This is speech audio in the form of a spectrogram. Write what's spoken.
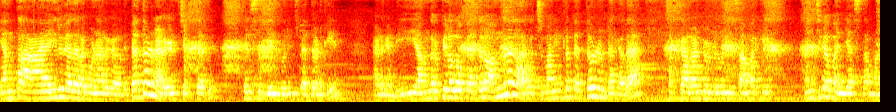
ఎంత ఆయుర్వేదాల గుణాలు కలది పెద్దోళ్ళని అడగండి చెప్తారు. తెలుసు దీని గురించి పెద్దోళ్ళకి. అడగండి. ఈ అందరు పిల్లలు పెద్దలు అందరూ తాగొచ్చు మన ఇంట్లో పెద్దోళ్ళు ఉంటారు కదా. చక్క అలాంటి వాళ్ళు ఈ సమ్మర్కి మంచిగా పనిచేస్తుందమ్మా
